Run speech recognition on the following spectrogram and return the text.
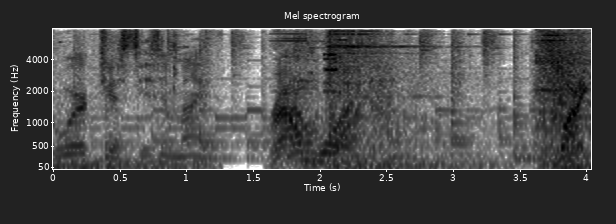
work just isn't my... Round one. Fight!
